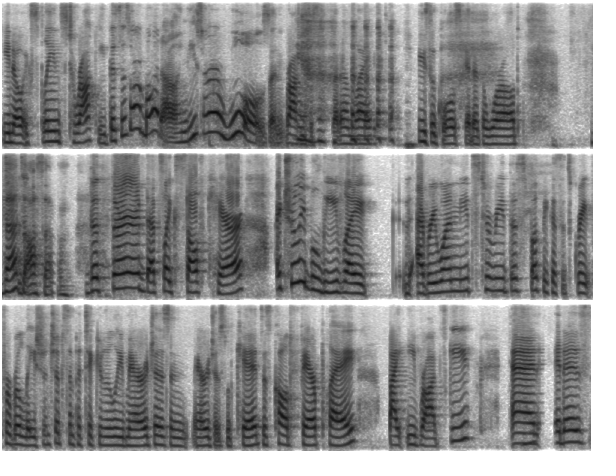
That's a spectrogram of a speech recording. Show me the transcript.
you know explains to Rocky, this is our motto and these are our rules. And Rocky just looks at him like he's the coolest kid in the world. That's awesome. The third, that's like self care. I truly believe like everyone needs to read this book because it's great for relationships and particularly marriages and marriages with kids. It's called Fair Play by Rodsky. And it is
